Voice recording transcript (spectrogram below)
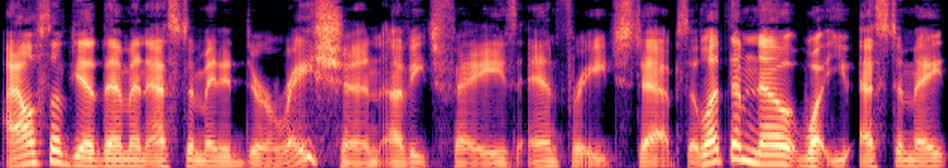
I also give them an estimated duration of each phase and for each step. So let them know what you estimate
